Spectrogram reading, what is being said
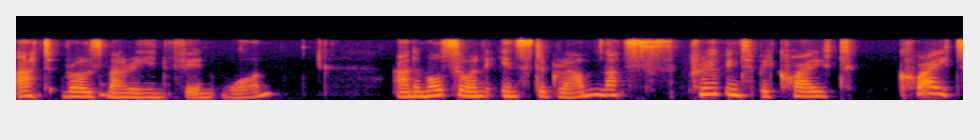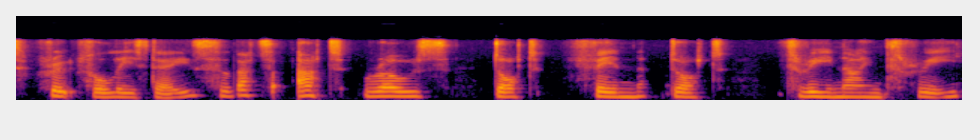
at Rose Marian Finn one, and I'm also on Instagram. That's proving to be quite quite fruitful these days. So that's at rose dot fin dot three nine three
